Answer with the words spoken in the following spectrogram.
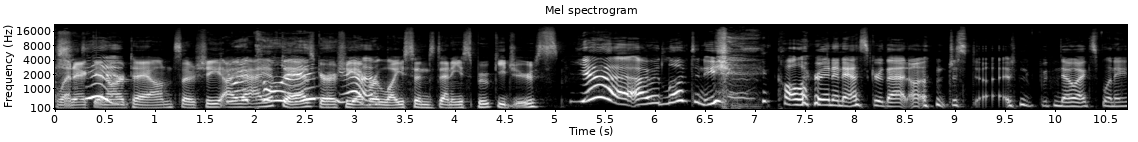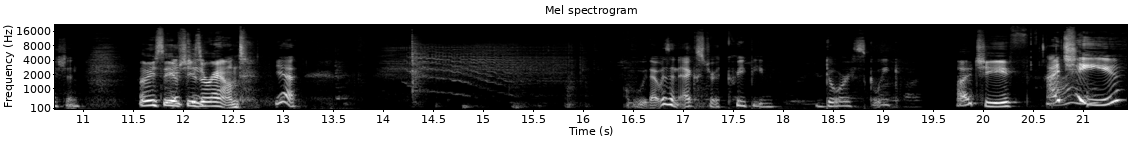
Yeah, clinic in our town. So she, I, I have to her ask in? her if she ever licensed any spooky juice. Yeah, I would love to know- call her in and ask her that um, just uh, with no explanation. Let me see if Is she's she- around. Yeah. Ooh, that was an extra creepy door squeak. Hi, chief. Hi, Chief.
